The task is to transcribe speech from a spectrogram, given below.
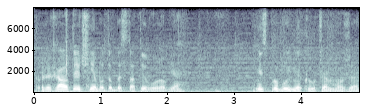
Trochę chaotycznie, bo to bez statywu robię. I spróbujmy kluczem może.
